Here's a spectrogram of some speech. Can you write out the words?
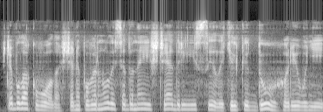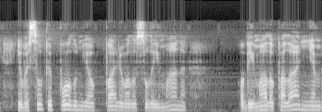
Ще була квола, ще не повернулися до неї щедрі її сили, тільки дух горів у ній, і високе полум'я обпалювало сулеймана, обіймало паланням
